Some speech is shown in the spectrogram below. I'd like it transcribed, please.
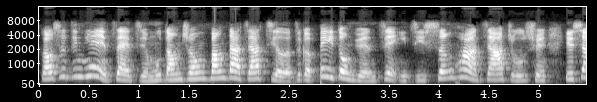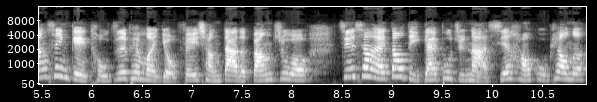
老师今天也在节目当中帮大家解了这个被动元件以及生化家族群，也相信给投资朋友们有非常大的帮助哦。接下来到底该布局哪些好股票呢？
